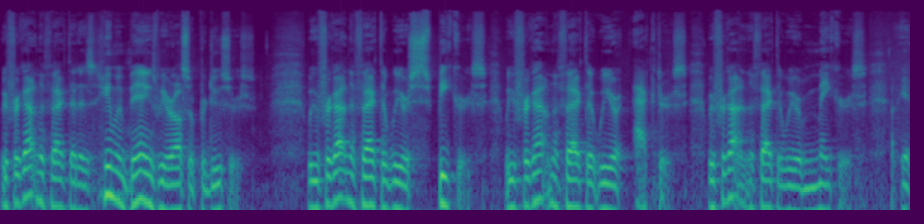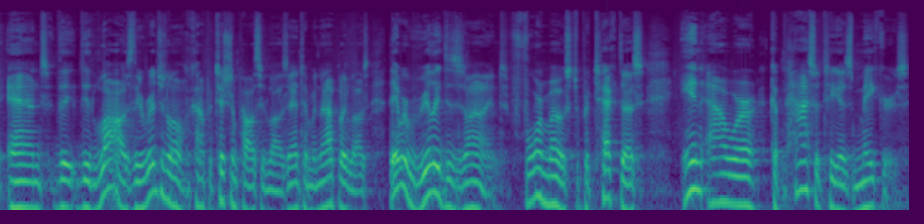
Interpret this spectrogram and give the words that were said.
We've forgotten the fact that as human beings we are also producers. We've forgotten the fact that we are speakers. We've forgotten the fact that we are actors. We've forgotten the fact that we are makers. And the, the laws, the original competition policy laws, anti monopoly laws, they were really designed foremost to protect us in our capacity as makers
